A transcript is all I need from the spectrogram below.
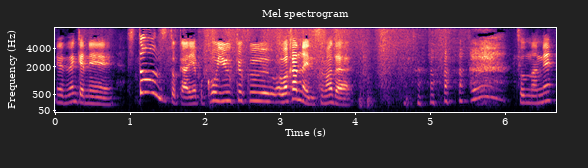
いや、なんかね、 SixTONES とかやっぱこういう曲わかんないです。まだ。そんなね、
